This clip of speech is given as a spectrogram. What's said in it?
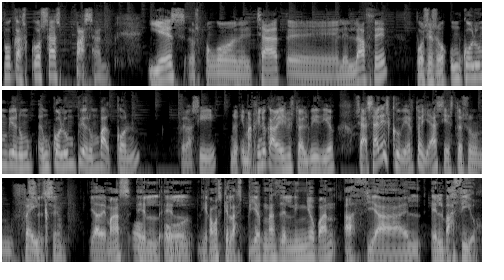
Pocas cosas pasan. Y es, os pongo en el chat eh, el enlace, pues eso, un columpio en un, un columpio en un balcón, pero así. No- imagino que habéis visto el vídeo. O sea, se ha descubierto ya si esto es un fake. Sí, sí. Y además, O- el, el- o- digamos que las piernas del niño van hacia el, el vacío.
